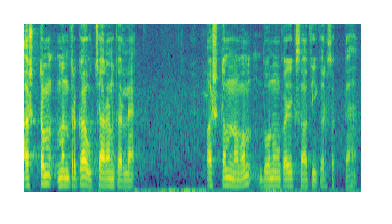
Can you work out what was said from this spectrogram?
अष्टम मंत्र का उच्चारण कर लें। अष्टम नवम दोनों का एक साथ ही कर सकते हैं।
